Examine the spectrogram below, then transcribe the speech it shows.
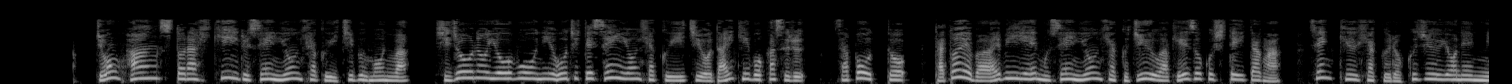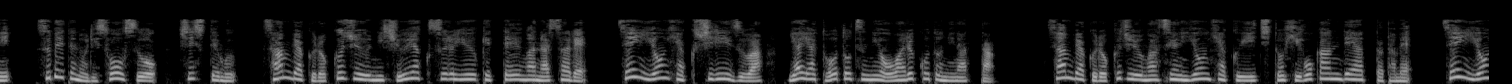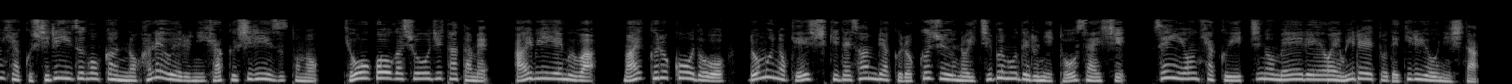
ジョン・ファンストラ率いる1401部門は、市場の要望に応じて1401を大規模化するサポート、例えば IBM1410 は継続していたが、1964年にすべてのリソースをシステム360に集約するいう決定がなされ、1400シリーズはやや唐突に終わることになった。360が1401と非互換であったため、1400シリーズ互換のハネウェル200シリーズとの競合が生じたため、IBM はマイクロコードをロムの形式で360の一部モデルに搭載し、1401の命令をエミュレートできるようにした。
